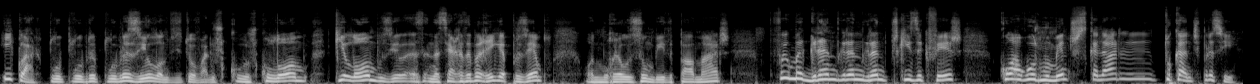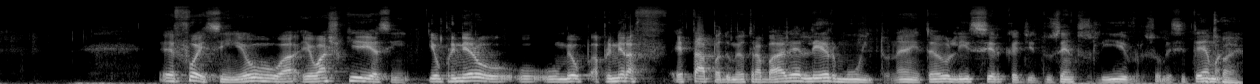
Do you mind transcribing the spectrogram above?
e, claro, pelo, pelo, pelo Brasil, onde visitou vários colombo, quilombos, na Serra da Barriga, por exemplo, onde morreu o zumbi de Palmares. Foi uma grande, grande, grande pesquisa que fez, com alguns momentos, se calhar, eh, tocantes para si. É, foi, sim. Eu, eu acho que, assim, eu primeiro, o, o, meu, a primeira etapa do meu trabalho é ler muito, né? Então eu li cerca de 200 livros sobre esse tema. Muito bem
